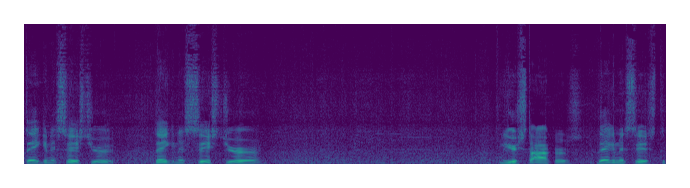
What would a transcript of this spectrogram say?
They can assist your they can assist your your stockers. They can assist the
